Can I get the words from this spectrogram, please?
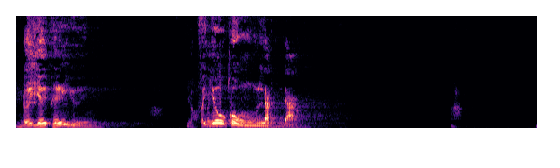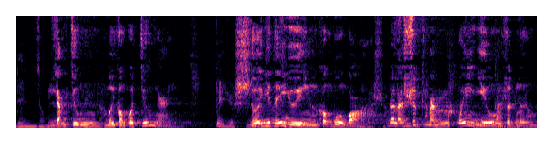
Đối với thế duyên Phải vô cùng lãnh đạo Lâm chung mới không có chướng ngại. Đối với thế duyên không buông bỏ Đó là sức mạnh quấy nhiễu rất lớn.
